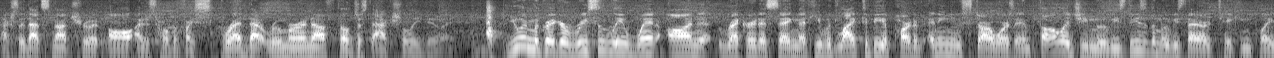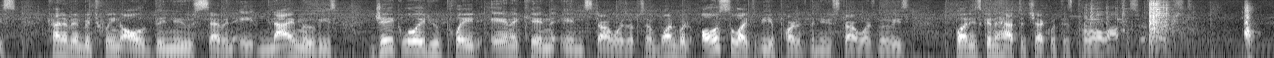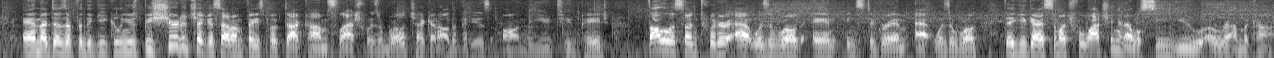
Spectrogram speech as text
Actually, that's not true at all. I just hope if I spread that rumor enough, they'll just actually do it. Ewan McGregor recently went on record as saying that he would like to be a part of any new Star Wars anthology movies. These are the movies that are taking place kind of in between all of the new 7, 8, and 9 movies. Jake Lloyd, who played Anakin in Star Wars Episode 1, would also like to be a part of the new Star Wars movies, but he's going to have to check with his parole officer first. And that does it for the Geekly News. Be sure to check us out on Facebook.com slash WizardWorld. Check out all the videos on the YouTube page. Follow us on Twitter at WizardWorld and Instagram at WizardWorld. Thank you guys so much for watching, and I will see you around the con.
